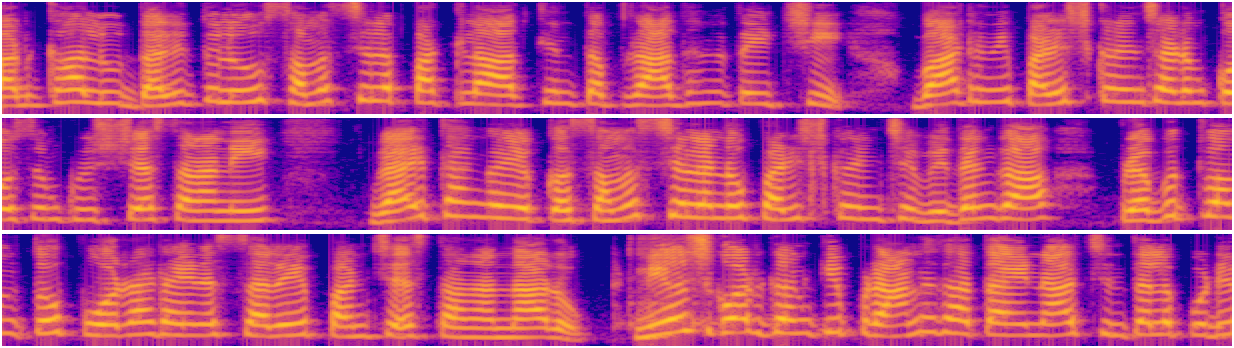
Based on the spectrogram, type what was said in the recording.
వర్గాలు దళితులు సమస్యల పట్ల అత్యంత ప్రాధాన్యత ఇచ్చి వాటిని పరిష్కరించడం కోసం కృషి చేస్తానని రైతాంగం యొక్క సమస్యలను పరిష్కరించే విధంగా ప్రభుత్వంతో పోరాడైనా సరే పనిచేస్తానన్నారు. నియోజకవర్గానికి ప్రాణదాత అయిన చింతలపూడి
